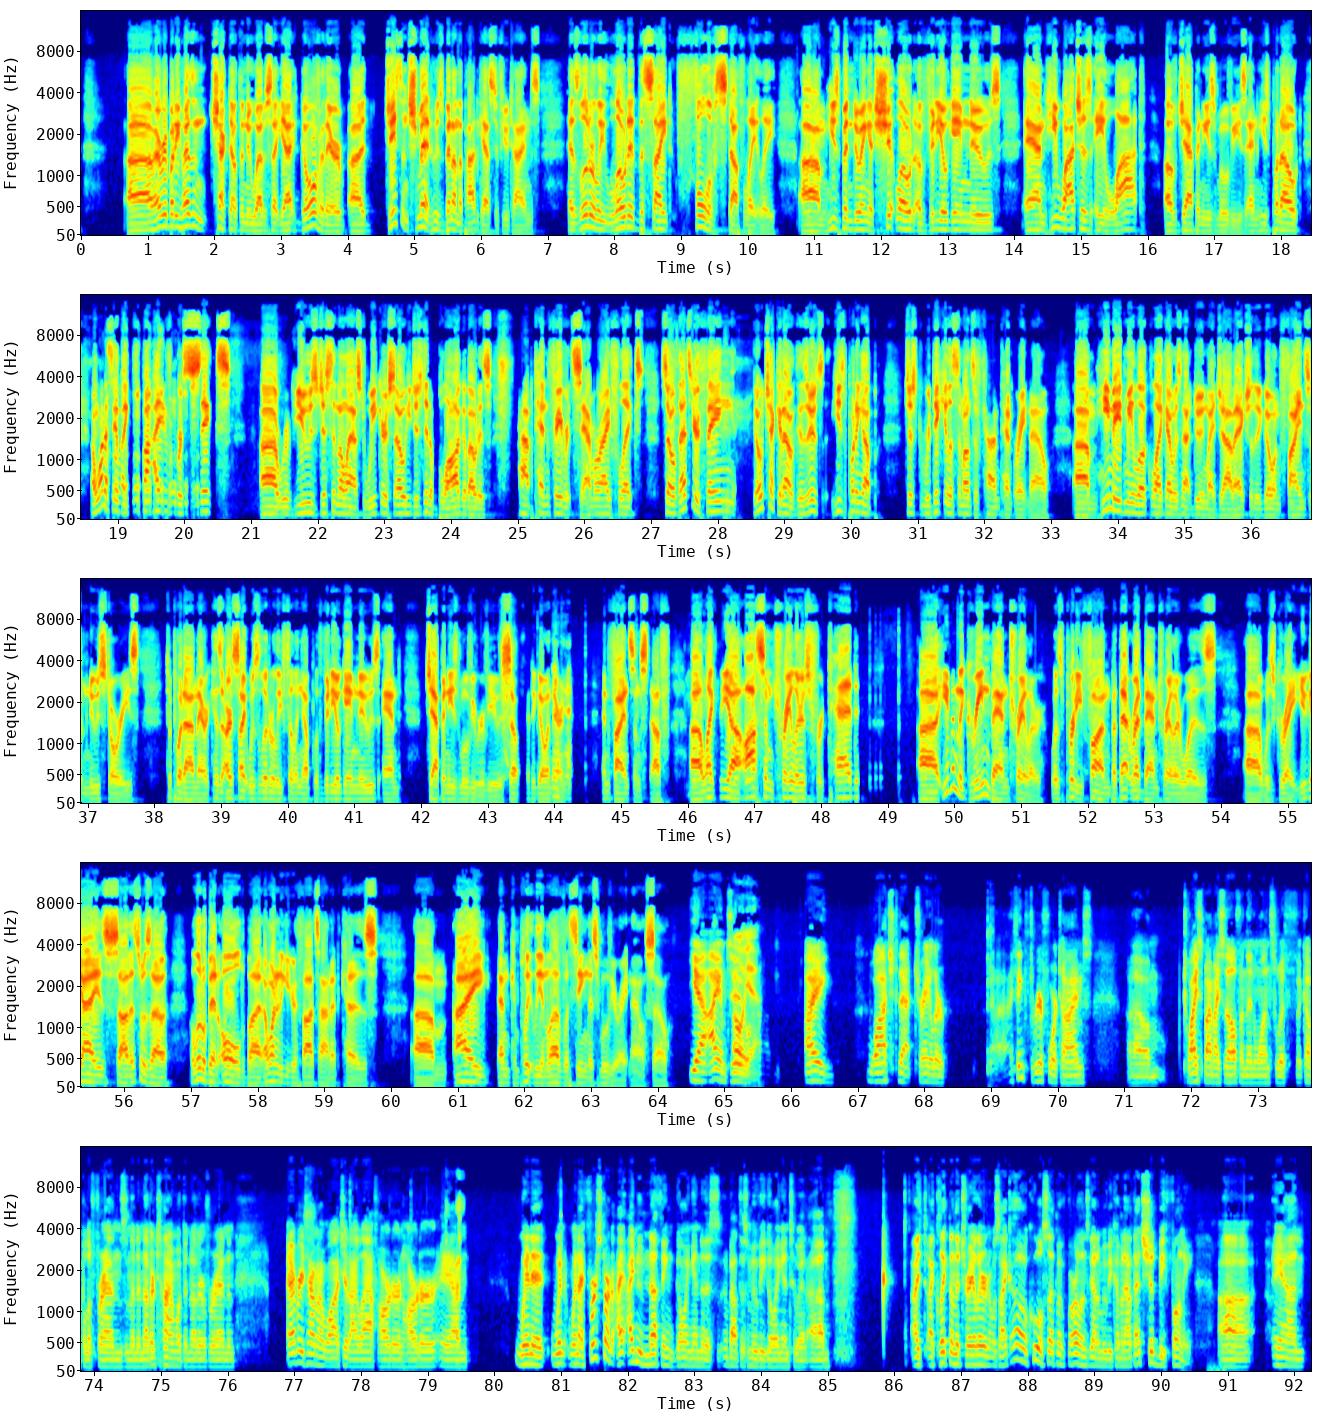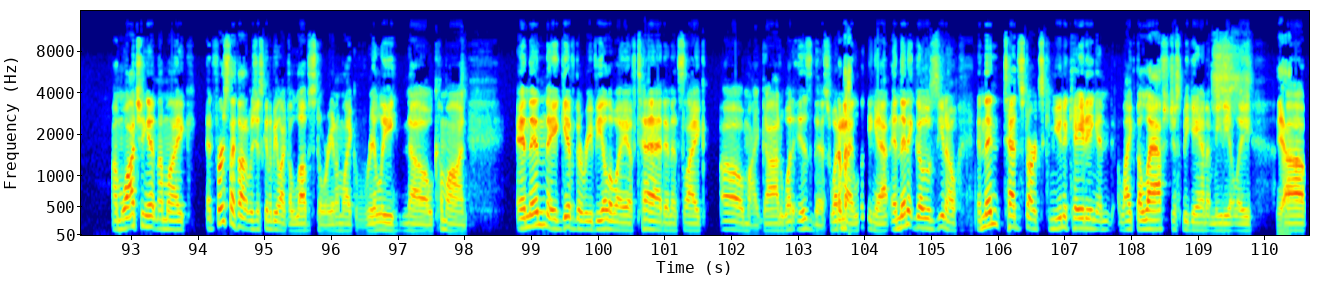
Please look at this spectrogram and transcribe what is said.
Uh, everybody who hasn't checked out the new website yet, go over there. Uh, Jason Schmidt, who's been on the podcast a few times, has literally loaded the site full of stuff lately. Um, he's been doing a shitload of video game news, and he watches a lot of Japanese movies. And he's put out, I want to say, like five or six uh, reviews just in the last week or so. He just did a blog about his top ten favorite samurai flicks. So if that's your thing, go check it out because there's he's putting up just ridiculous amounts of content right now. Um, he made me look like I was not doing my job. I actually had to go and find some news stories to put on there because our site was literally filling up with video game news and Japanese movie reviews. So I had to go in there and, and find some stuff, uh, like the uh, awesome trailers for Ted. Uh, even the Green Band trailer was pretty fun, but that Red Band trailer was uh, was great. You guys saw this was a a little bit old, but I wanted to get your thoughts on it because um, I am completely in love with seeing this movie right now. So Yeah, I am too. Oh, yeah. I watched that trailer, uh, I think three or four times, um, twice by myself, and then once with a couple of friends, and then another time with another friend. And every time I watch it, I laugh harder and harder. And when it when when I first started, I, I knew nothing going into this about this movie going into it. Um, I, I clicked on the trailer and it was like, oh, cool, Seth MacFarlane's got a movie coming out. That should be funny. Uh, and I'm watching it and I'm like, at first I thought it was just going to be like a love story, and I'm like, really? No, come on. And then they give the reveal away of Ted, and it's like, oh my god, what is this? What am I looking at? And then it goes, you know, and then Ted starts communicating, and like the laughs just began immediately. Yeah. Uh,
